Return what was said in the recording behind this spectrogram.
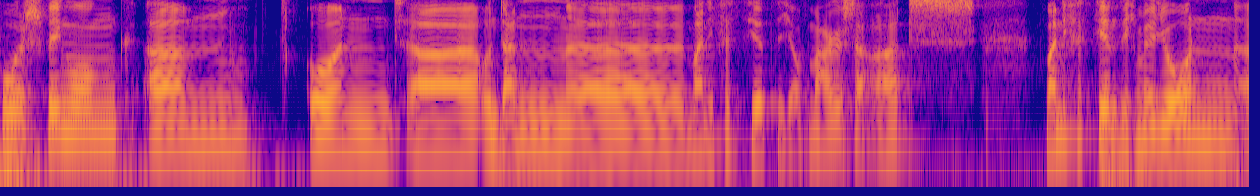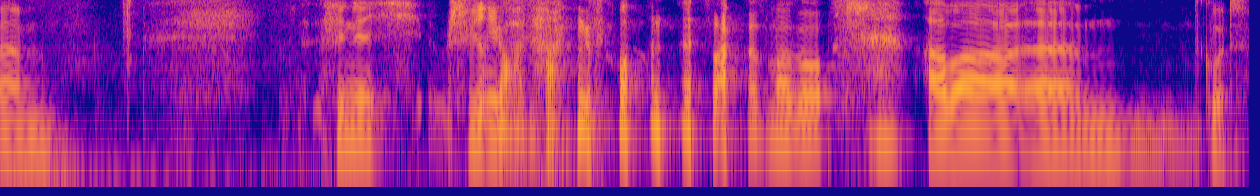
hohe Schwingung ähm, und, äh, und dann äh, manifestiert sich auf magische Art, manifestieren sich Millionen ähm, finde ich schwierige Aussagen, so, sagen wir es mal so. Aber ähm, gut.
